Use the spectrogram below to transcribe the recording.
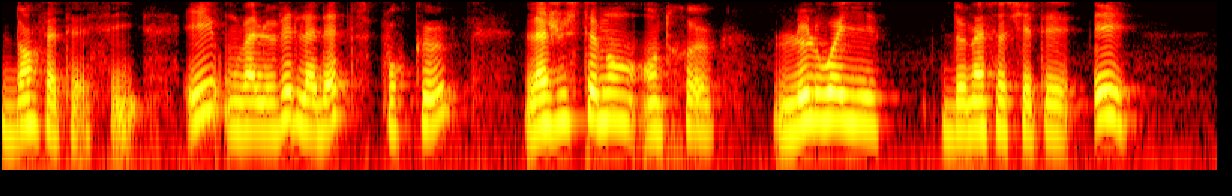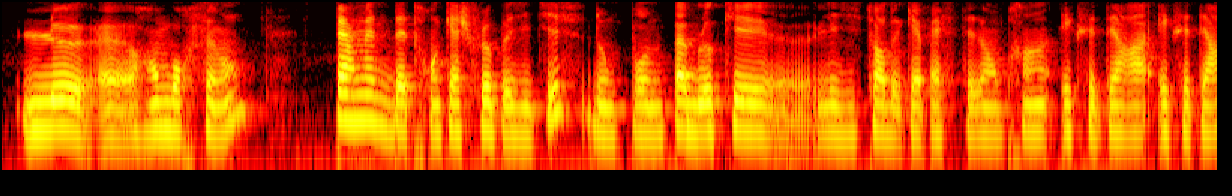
dans cette SCI, et on va lever de la dette pour que l'ajustement entre le loyer de ma société et le euh, remboursement permette d'être en cash flow positif, donc pour ne pas bloquer euh, les histoires de capacité d'emprunt, etc., etc.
